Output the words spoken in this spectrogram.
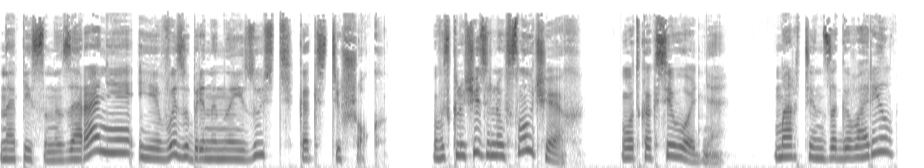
написаны заранее и вызубрены наизусть как стишок. В исключительных случаях, вот как сегодня, Мартин заговорил,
